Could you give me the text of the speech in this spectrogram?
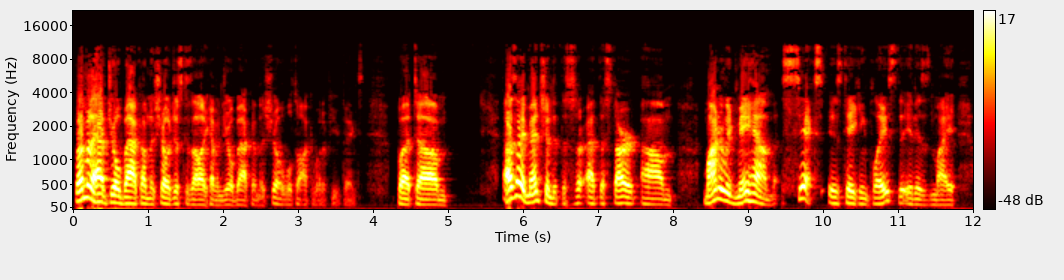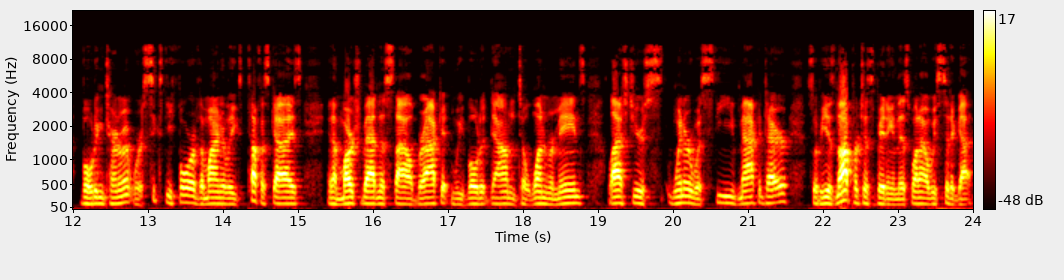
but I'm going to have Joe back on the show just because I like having Joe back on the show. We'll talk about a few things, but um, as I mentioned at the at the start, um, Minor League Mayhem 6 is taking place. It is my voting tournament where 64 of the minor league's toughest guys in a March Madness style bracket, and we vote it down until one remains. Last year's winner was Steve McIntyre, so he is not participating in this one. I always sit a guy,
